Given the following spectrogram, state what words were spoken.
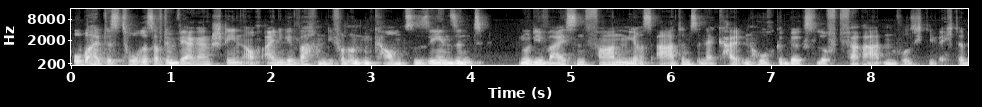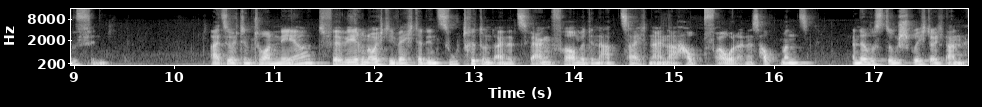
Oberhalb des Tores auf dem Wehrgang stehen auch einige Wachen, die von unten kaum zu sehen sind. Nur die weißen Fahnen ihres Atems in der kalten Hochgebirgsluft verraten, wo sich die Wächter befinden. Als ihr euch dem Tor nähert, verwehren euch die Wächter den Zutritt und eine Zwergenfrau mit den Abzeichen einer Hauptfrau oder eines Hauptmanns an der Rüstung spricht euch an.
